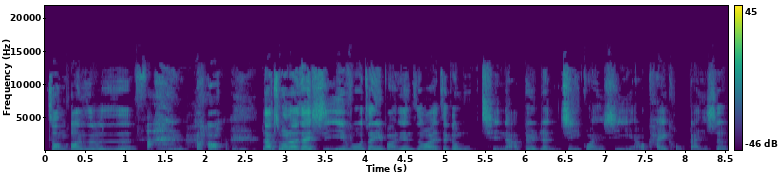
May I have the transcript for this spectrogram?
状况，是不是？无法。好，那除了在洗衣服、整理房间之外，这个母亲啊，对人际关系也要开口干涉。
